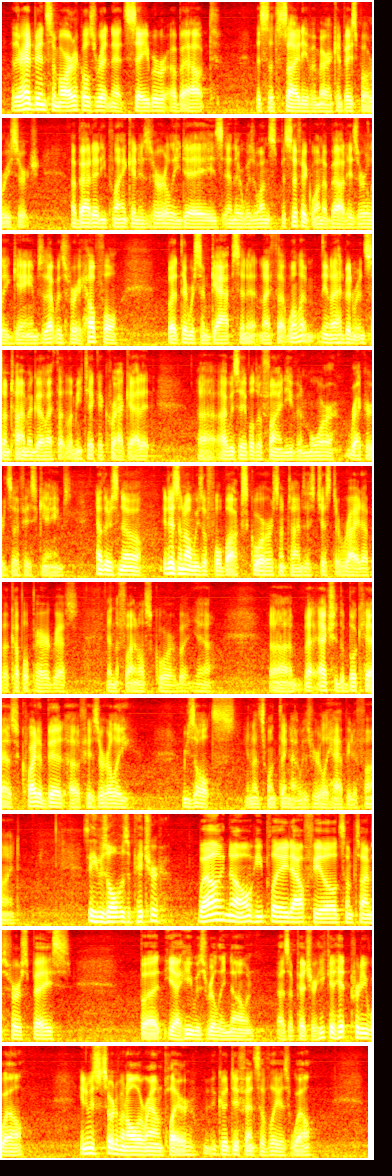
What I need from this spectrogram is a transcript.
There had been some articles written at SABR about the Society of American Baseball Research about Eddie Plank in his early days, and there was one specific one about his early games. That was very helpful, but there were some gaps in it, and I thought, well, you know, it had been written some time ago. I thought, let me take a crack at it uh, I was able to find even more records of his games. Now, there's no, it isn't always a full box score. Sometimes it's just a write up a couple paragraphs and the final score. But yeah, uh, actually, the book has quite a bit of his early results. and that's one thing I was really happy to find. So he was always a pitcher? Well, no, he played outfield, sometimes first base. But yeah, he was really known as a pitcher. He could hit pretty well. And he was sort of an all around player, good defensively as well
